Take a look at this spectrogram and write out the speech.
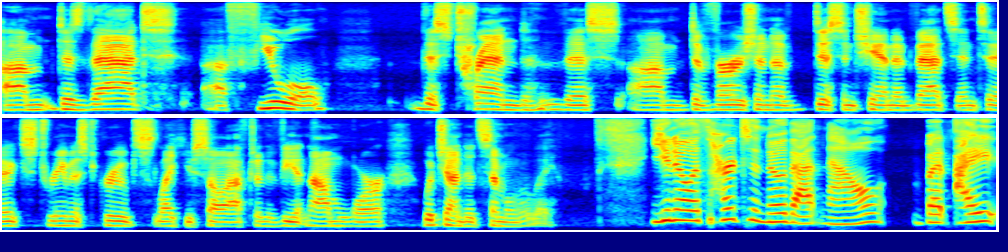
um, does that uh, fuel this trend, this um, diversion of disenchanted vets into extremist groups like you saw after the Vietnam War, which ended similarly? You know, it's hard to know that now, but I I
